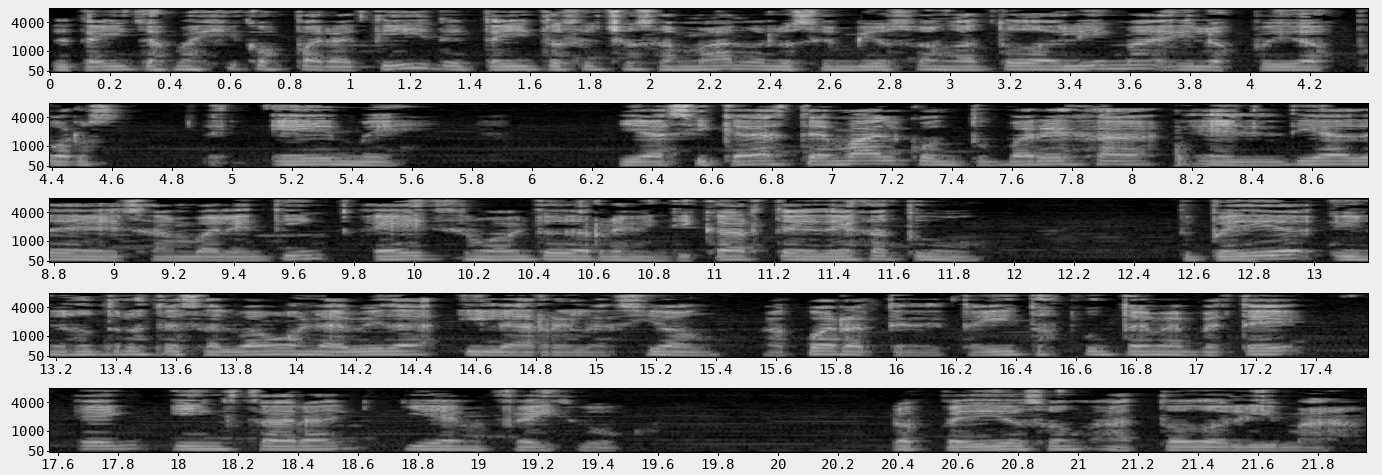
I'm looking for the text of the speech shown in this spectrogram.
Detallitos mágicos para ti, detallitos hechos a mano, los envíos son a toda Lima y los pedidos por M y así quedaste mal con tu pareja el día de San Valentín, es el momento de reivindicarte, deja tu, tu pedido y nosotros te salvamos la vida y la relación. Acuérdate, detallitos.mpt en Instagram y en Facebook. Los pedidos son a todo Lima.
